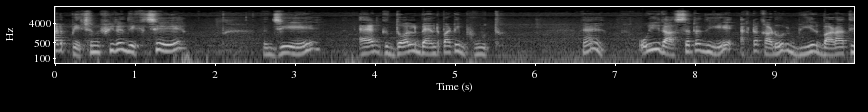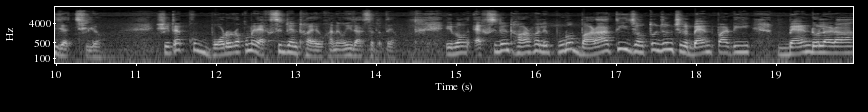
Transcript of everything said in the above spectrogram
আর পেছন ফিরে দেখছে যে এক দল ব্যান্ড পার্টি ভূত হ্যাঁ ওই রাস্তাটা দিয়ে একটা কারোর বিয়ের বারাতি যাচ্ছিল সেটা খুব বড় রকমের অ্যাক্সিডেন্ট হয় ওখানে ওই রাস্তাটাতে। এবং অ্যাক্সিডেন্ট হওয়ার ফলে পুরো বারাতি যতজন ছিল ব্যান্ড পার্টি ব্যান্ডওয়ালারা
